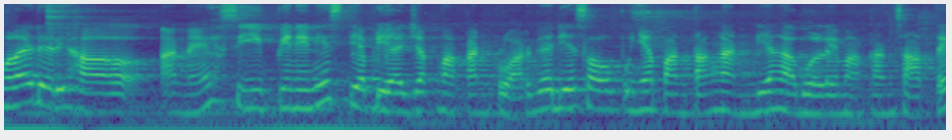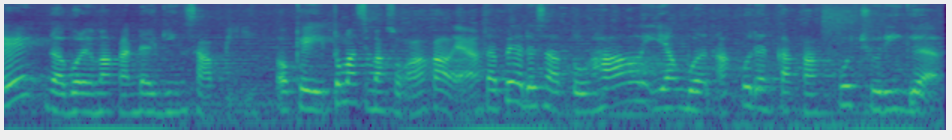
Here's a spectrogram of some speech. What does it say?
Mulai dari hal aneh, si Ipin ini setiap diajak makan keluarga dia selalu punya pantangan. Dia nggak boleh makan sate, nggak boleh makan daging sapi. Oke, itu masih masuk akal ya. Tapi ada satu hal yang buat aku dan kakakku curiga.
